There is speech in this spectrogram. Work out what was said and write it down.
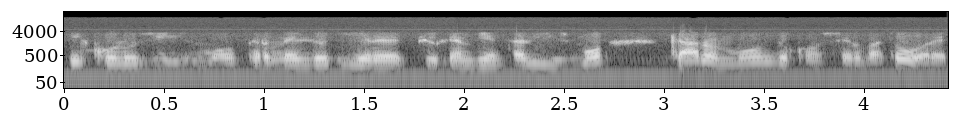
ecologismo, per meglio dire più che ambientalismo, caro al mondo conservatore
